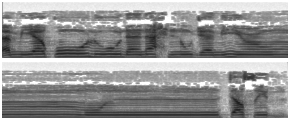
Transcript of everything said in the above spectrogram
أم يقولون نحن جميع منتصر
